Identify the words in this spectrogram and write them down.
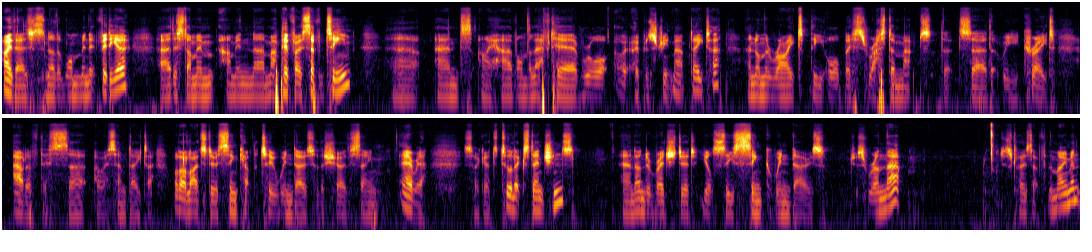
Hi there, this is another one minute video. Uh, this time I'm, I'm in uh, MapInfo 17 uh, and I have on the left here raw OpenStreetMap data and on the right the Orbis raster maps that, uh, that we create out of this uh, OSM data. What I'd like to do is sync up the two windows so they show the same area. So I go to Tool Extensions and under Registered you'll see Sync Windows. Just run that. Just close that for the moment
